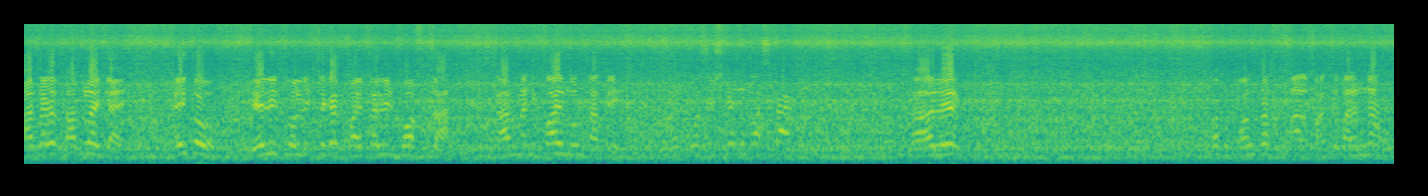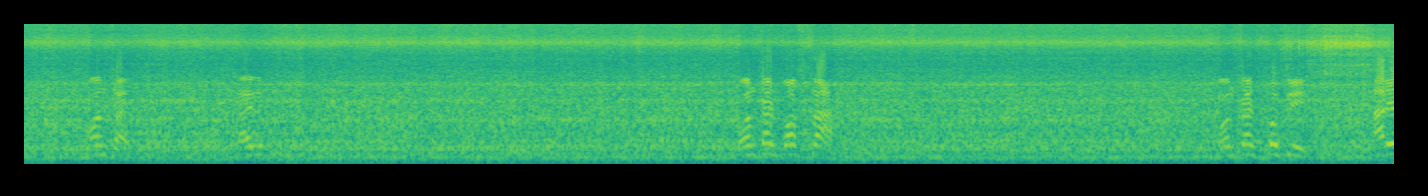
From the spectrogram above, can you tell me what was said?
বাজারে সাপ্লাই যায় এই তো ডেলি চল্লিশ থেকে পঁয়তাল্লিশ বস্তা। তার মানে কয় মন তাতে? পঁচিশ কেজি বস্তা। তাহলে কত পঞ্চাশ? ভাঙতে পারেন না? পঞ্চাশ। তাহলে পঞ্চাশ বস্তা। পঞ্চাশ পঁচিশ, সাড়ে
